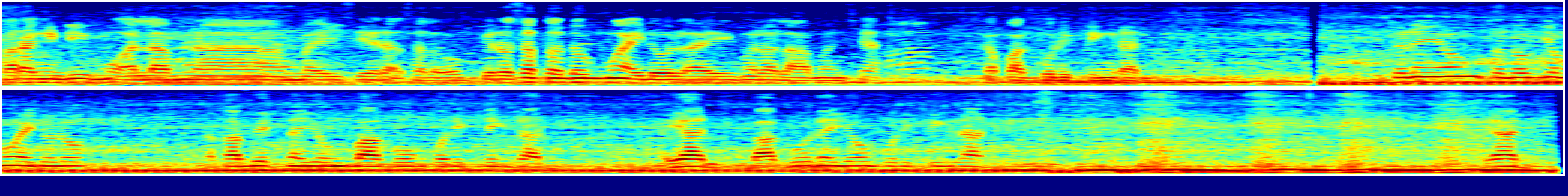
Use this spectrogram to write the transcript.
Parang hindi mo alam na may sira sa loob. Pero sa tunog mga idol ay malalaman siya kapag connecting rod. Ito na yung tunog niya mga idol. oh. Nakabit na yung bagong connecting rod. Ayan, bago na yung connecting rod. Ayan.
